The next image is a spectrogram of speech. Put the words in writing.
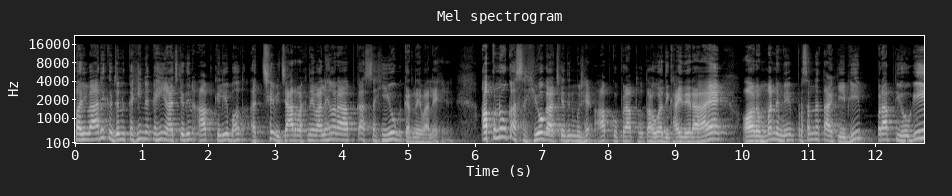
पारिवारिक जन कहीं ना कहीं आज के दिन आपके लिए बहुत अच्छे विचार रखने वाले हैं और आपका सहयोग करने वाले हैं। अपनों का सहयोग आज के दिन मुझे आपको प्राप्त होता हुआ दिखाई दे रहा है और मन में प्रसन्नता की भी प्राप्ति होगी।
